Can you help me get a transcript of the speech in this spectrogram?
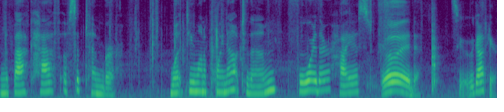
In the back half of September, what do you want to point out to them for their highest good? Let's see what we got here.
